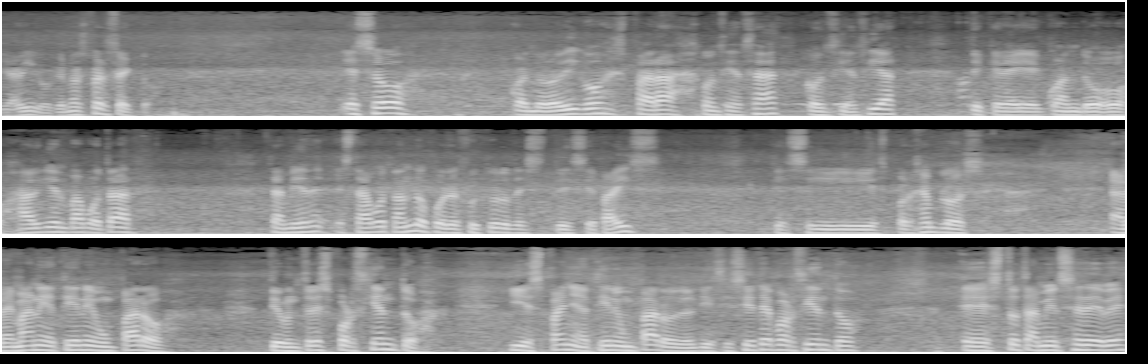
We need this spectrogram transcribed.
ya digo que no es perfecto. Eso cuando lo digo es para concienciar, concienciar de que cuando alguien va a votar, también está votando por el futuro de, ese país. Que si, por ejemplo, Alemania tiene un paro de un 3% y España tiene un paro del 17%, esto también se debe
